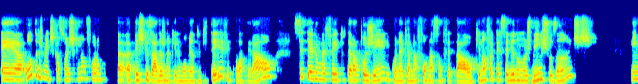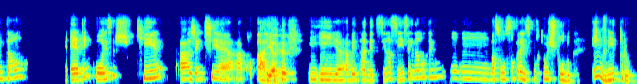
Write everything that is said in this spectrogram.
é, outras medicações que não foram é, pesquisadas naquele momento que teve colateral, se teve um efeito teratogênico, né, que é uma formação fetal, que não foi percebido nos bichos antes. Então, é, tem coisas que a gente é a cobaia. E, e a, a, medicina, a ciência ainda não tem um, um, uma solução para isso, porque o estudo in vitro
